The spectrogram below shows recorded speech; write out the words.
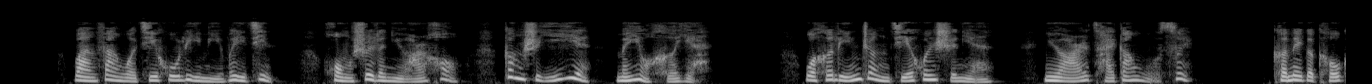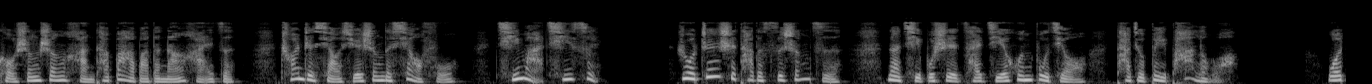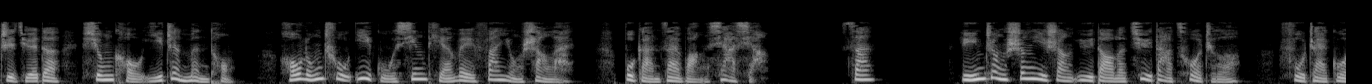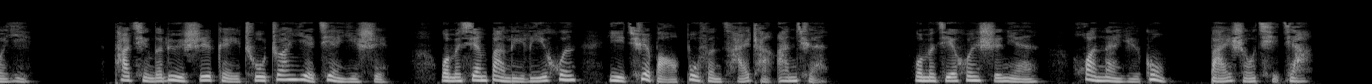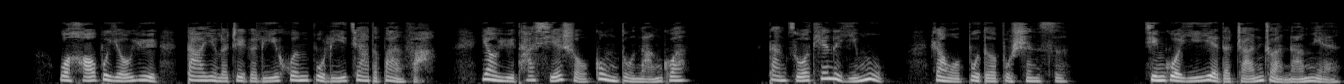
晚饭我几乎粒米未进，哄睡了女儿后，更是一夜没有合眼。我和林正结婚十年。女儿才刚五岁，可那个口口声声喊他爸爸的男孩子，穿着小学生的校服，起码七岁。若真是他的私生子，那岂不是才结婚不久他就背叛了我？我只觉得胸口一阵闷痛，喉咙处一股腥甜味翻涌上来，不敢再往下想。三林正生意上遇到了巨大挫折。负债过亿，他请的律师给出专业建议是：我们先办理离婚，以确保部分财产安全。我们结婚十年，患难与共，白手起家。我毫不犹豫答应了这个离婚不离家的办法，要与他携手共度难关。但昨天的一幕让我不得不深思。经过一夜的辗转难眠，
